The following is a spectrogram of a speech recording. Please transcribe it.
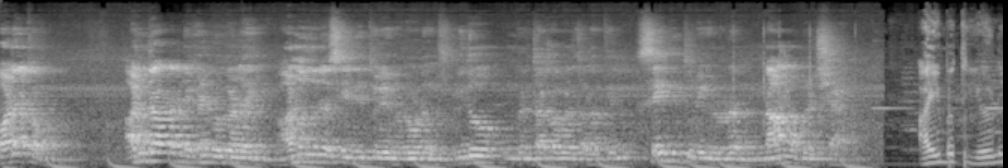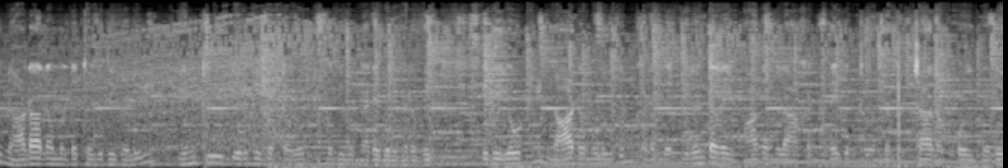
வணக்கம். அன்றாட நிகழ்வுகளை அனுதின செய்தி துறைகளோடு இதோ உங்கள் தகவல் தளத்தில் செய்தி துறைகளுடன் நான் உங்கள் ஷாம் ஐம்பத்தி ஏழு நாடாளுமன்ற தொகுதிகளில் இன்று இறுதி இறுதிக்கட்ட ஓட்டுப்பதிவு நடைபெறுகிறது. இதையொட்டி நாடு முழுவதும் கடந்த இரண்டரை மாதங்களாக நடைபெற்று வந்த பிரச்சாரம் போய்ந்தது.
